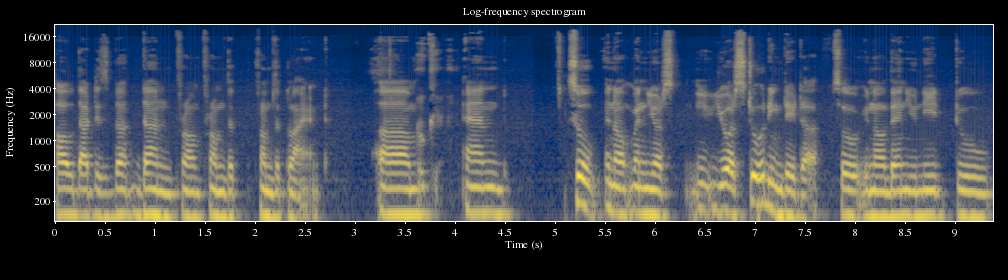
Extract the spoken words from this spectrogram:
how that is done from from the from the client um, okay. And so you know when you're you are storing data, so you know then you need to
